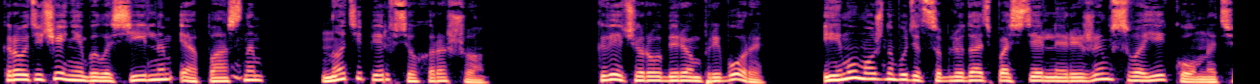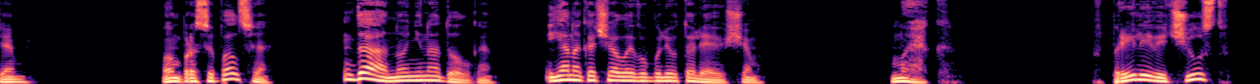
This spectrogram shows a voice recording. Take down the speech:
Кровотечение было сильным и опасным, но теперь все хорошо. К вечеру уберем приборы, и ему можно будет соблюдать постельный режим в своей комнате. Он просыпался? Да, но ненадолго. Я накачала его болеутоляющим. Мэг. В приливе чувств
